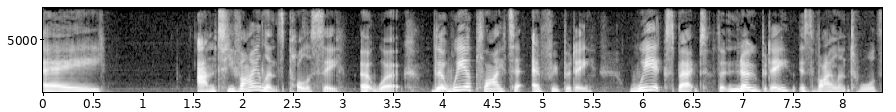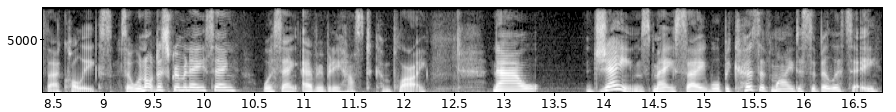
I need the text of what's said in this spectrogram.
a anti-violence policy at work that we apply to everybody. We expect that nobody is violent towards their colleagues. So we're not discriminating, we're saying everybody has to comply. Now, James may say, well, because of my disability,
